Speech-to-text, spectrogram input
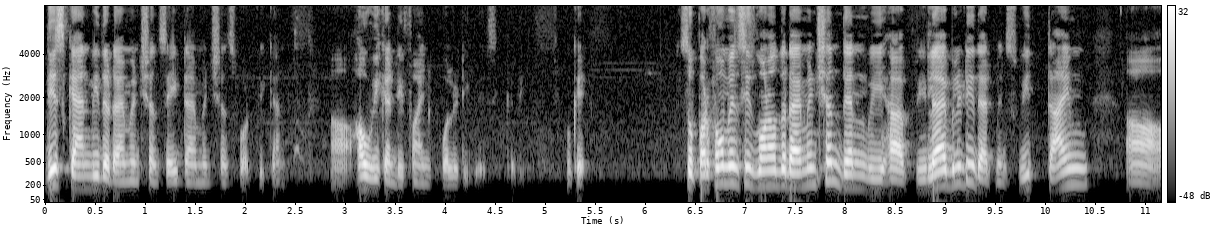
this can be the dimensions 8 dimensions what we can uh, how we can define quality basically. Okay. So, performance is one of the dimension then we have reliability that means with time uh,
